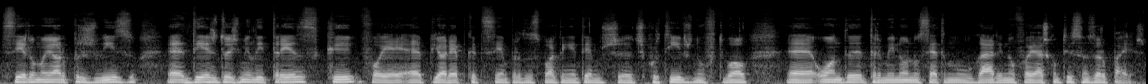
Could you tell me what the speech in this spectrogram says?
ser o maior prejuízo uh, desde 2013 que foi a pior época de sempre do Sporting em termos uh, desportivos no futebol, uh, onde terminou no sétimo lugar e não foi às competições europeias.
